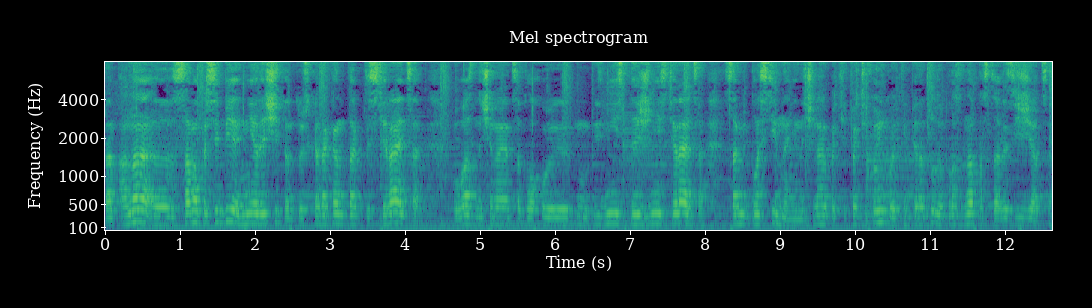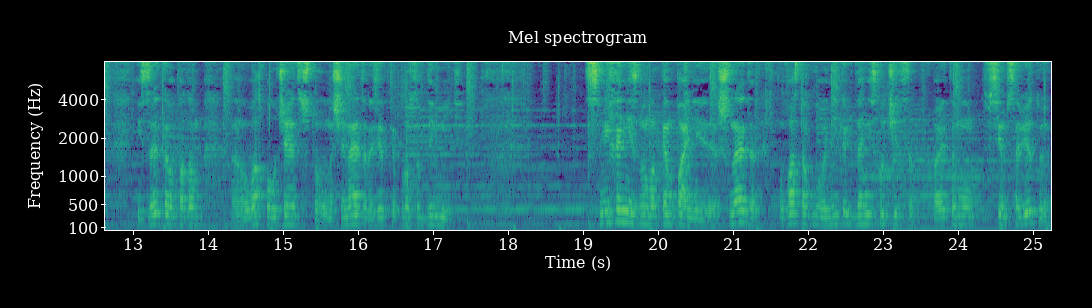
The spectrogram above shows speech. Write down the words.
там она э, сама по себе не рассчитана. То есть когда контакты стираются, у вас начинается плохой, ну, даже не стирается, сами пластины, они начинают потихоньку от температуры просто-напросто разъезжаться. Из-за этого потом э, у вас получается, что начинает розетка просто дымить с механизмом от компании Schneider у вас такого никогда не случится. Поэтому всем советую,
